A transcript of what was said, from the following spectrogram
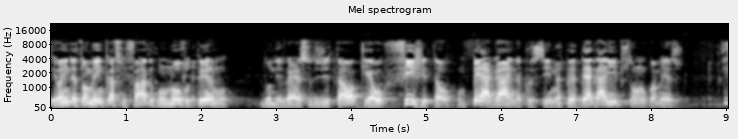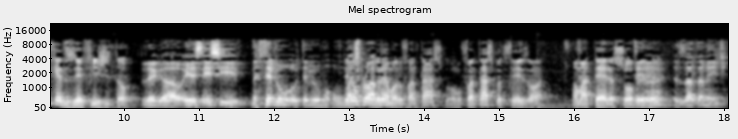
Eu ainda estou meio encafifado com um novo termo do universo digital, que é o Figital, com PH ainda por cima, PHY no começo. O que quer dizer Figital? Legal. Esse, esse teve um, teve um, um, teve um programa no Fantástico, o Fantástico fez uma, uma matéria sobre, teve, né? Exatamente.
